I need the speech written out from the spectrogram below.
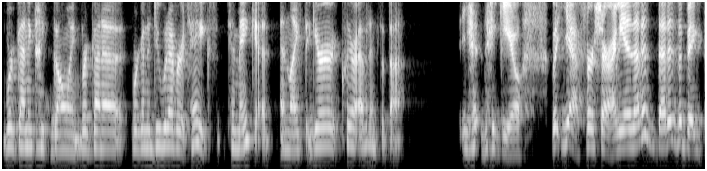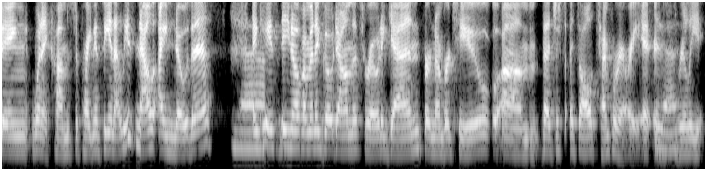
we're going to keep mm-hmm. going. We're going to we're going to do whatever it takes to make it. And like you're clear evidence of that. Yeah, thank you. But yes, for sure. I mean, that is that is the big thing when it comes to pregnancy. And at least now I know this yeah. in case, you know, if I'm gonna go down this road again for number two, um, that just it's all temporary. It is yes. really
